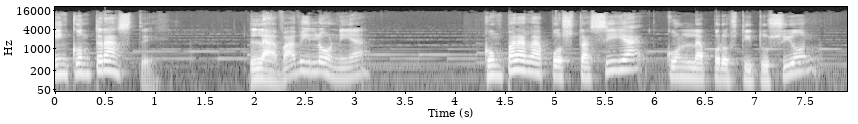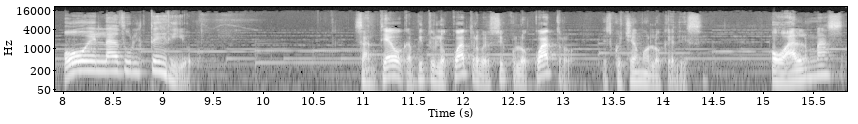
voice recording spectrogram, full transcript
En contraste, la Babilonia compara la apostasía con la prostitución o el adulterio. Santiago capítulo 4, versículo 4, escuchemos lo que dice. O almas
